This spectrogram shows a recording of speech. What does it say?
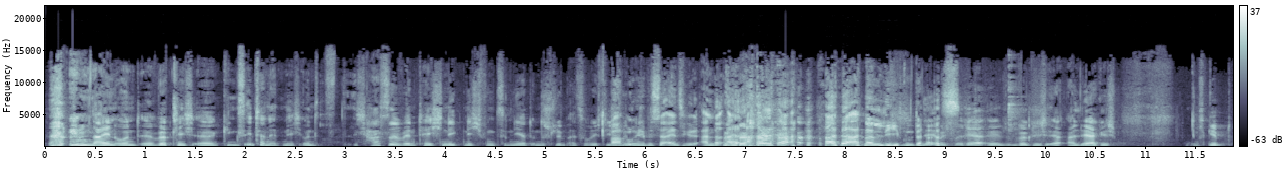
Nein, und äh, wirklich äh, ging's Internet nicht. Und ich hasse, wenn Technik nicht funktioniert und das schlimm, also richtig Ah, schlimm. wirklich, du bist der Einzige. Andere, alle, alle, alle anderen lieben Nee, ich das. bin rea- äh, wirklich äh, allergisch. Es gibt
